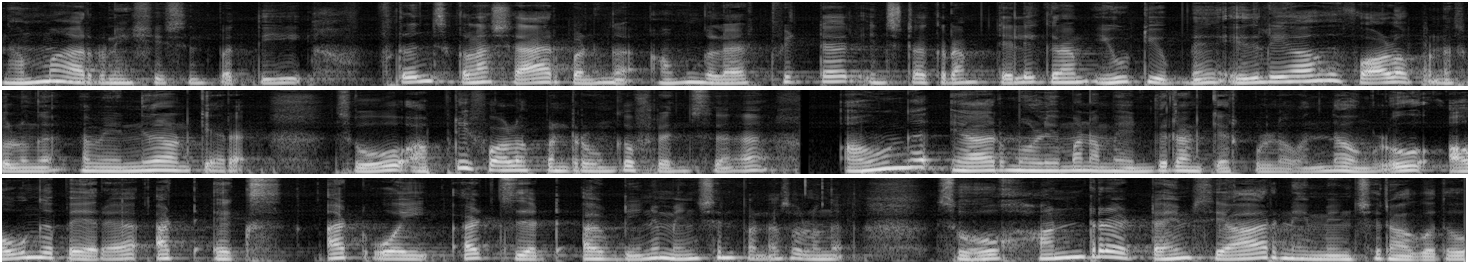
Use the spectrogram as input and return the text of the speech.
நம்ம ஆர்கனைசேஷன் பற்றி ஃப்ரெண்ட்ஸுக்கெல்லாம் ஷேர் பண்ணுங்கள் அவங்கள ட்விட்டர் இன்ஸ்டாகிராம் டெலிகிராம் யூடியூப்னு எதுலேயாவது ஃபாலோ பண்ண சொல்லுங்கள் நம்ம என்விரான் கேரை ஸோ அப்படி ஃபாலோ பண்ணுறவங்க ஃப்ரெண்ட்ஸை அவங்க யார் மூலயமா நம்ம என்விரான் கேர்க்குள்ளே வந்தாங்களோ அவங்க பேரை at X at Y at Z அப்படின்னு மென்ஷன் பண்ண சொல்லுங்கள் ஸோ ஹண்ட்ரட் டைம்ஸ் யார் நேம் மென்ஷன் ஆகுதோ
